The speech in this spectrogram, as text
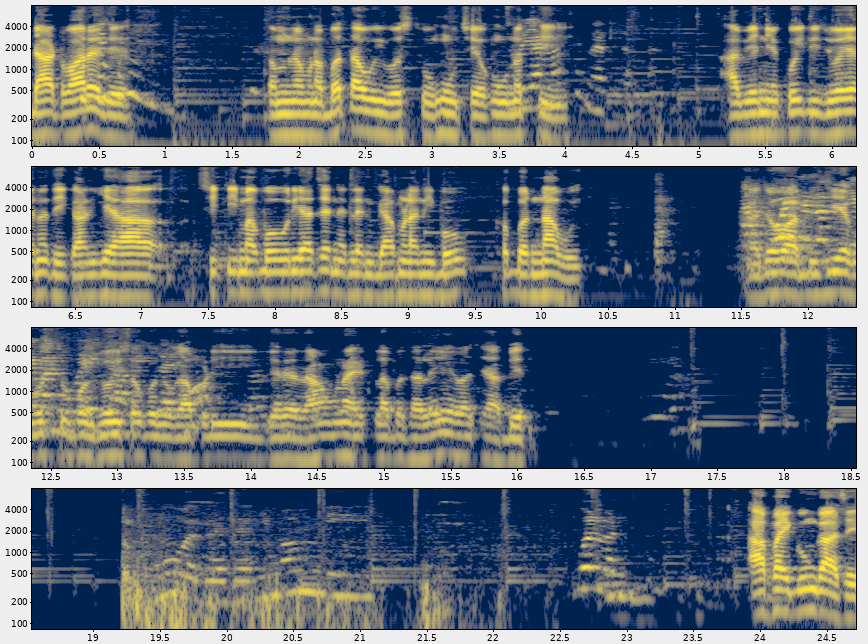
દાટ વારે છે. તમને હમણાં બતાવું એ વસ્તુ શું છે શું નથી. આ બેને કોઈ દી જોયા નથી કારણ કે આ સિટીમાં બહુ રહ્યા છે ને એટલે ગામડાની બહુ ખબર ના હોય. જો આ બીજી એક વસ્તુ પણ જોઈ શકો છો કે આપણી ઘરે રાવણા એટલા બધા લઈ આવ્યા છે આ બેન. હું વગરની મમ્મી બોલવાનું આ ભાઈ ગુંગા છે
